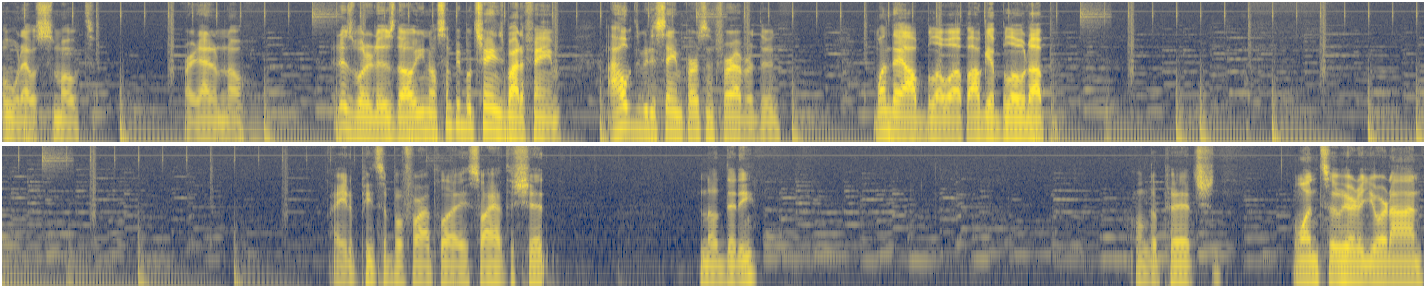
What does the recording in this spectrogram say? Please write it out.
Oh, that was smoked. Right at him though. It is what it is, though. You know, some people change by the fame. I hope to be the same person forever, dude. One day I'll blow up. I'll get blowed up. I ate a pizza before I play, so I have to shit. No diddy. On the pitch. One, two here to Jordan.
